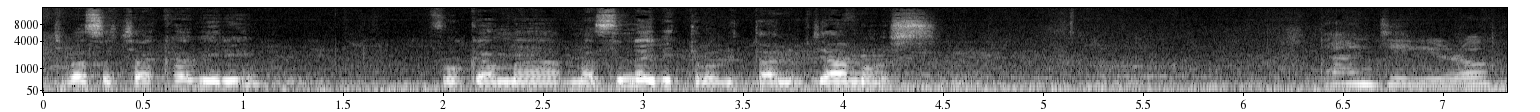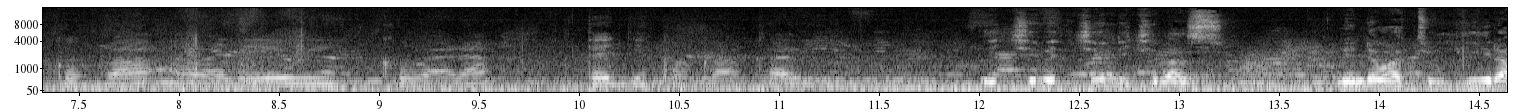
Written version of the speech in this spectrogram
Ikibazo cya kabiri vuga ama- amazina y'ibitabo bitanu bya mose. Tangiriro kuva abalewi kubara gutegeka kwa kabiri. Ikindi kibazo ninde watubwira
